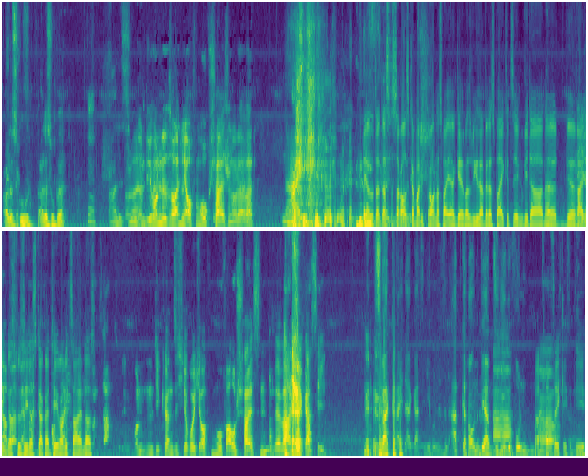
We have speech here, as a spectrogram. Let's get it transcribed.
Alles gut, alles super. Alles gut. Und die Hunde sollen hier auf dem Hof scheißen, oder was? Nein. Ja, also das, was da rauskam, war nicht braun, das war eher gelb. Also wie gesagt, wenn das Bike jetzt irgendwie da, ne, wir reinigen das für Sie, das ist gar kein Thema, wir zahlen das. Sagt zu den Hunden, die können sich hier ruhig auf dem Hof ausscheißen. Wer war denn der Gassi? Es war keiner Gassi, die Hunde sind abgehauen und wir haben sie hier Ah. gefunden. Ja, tatsächlich sind die,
